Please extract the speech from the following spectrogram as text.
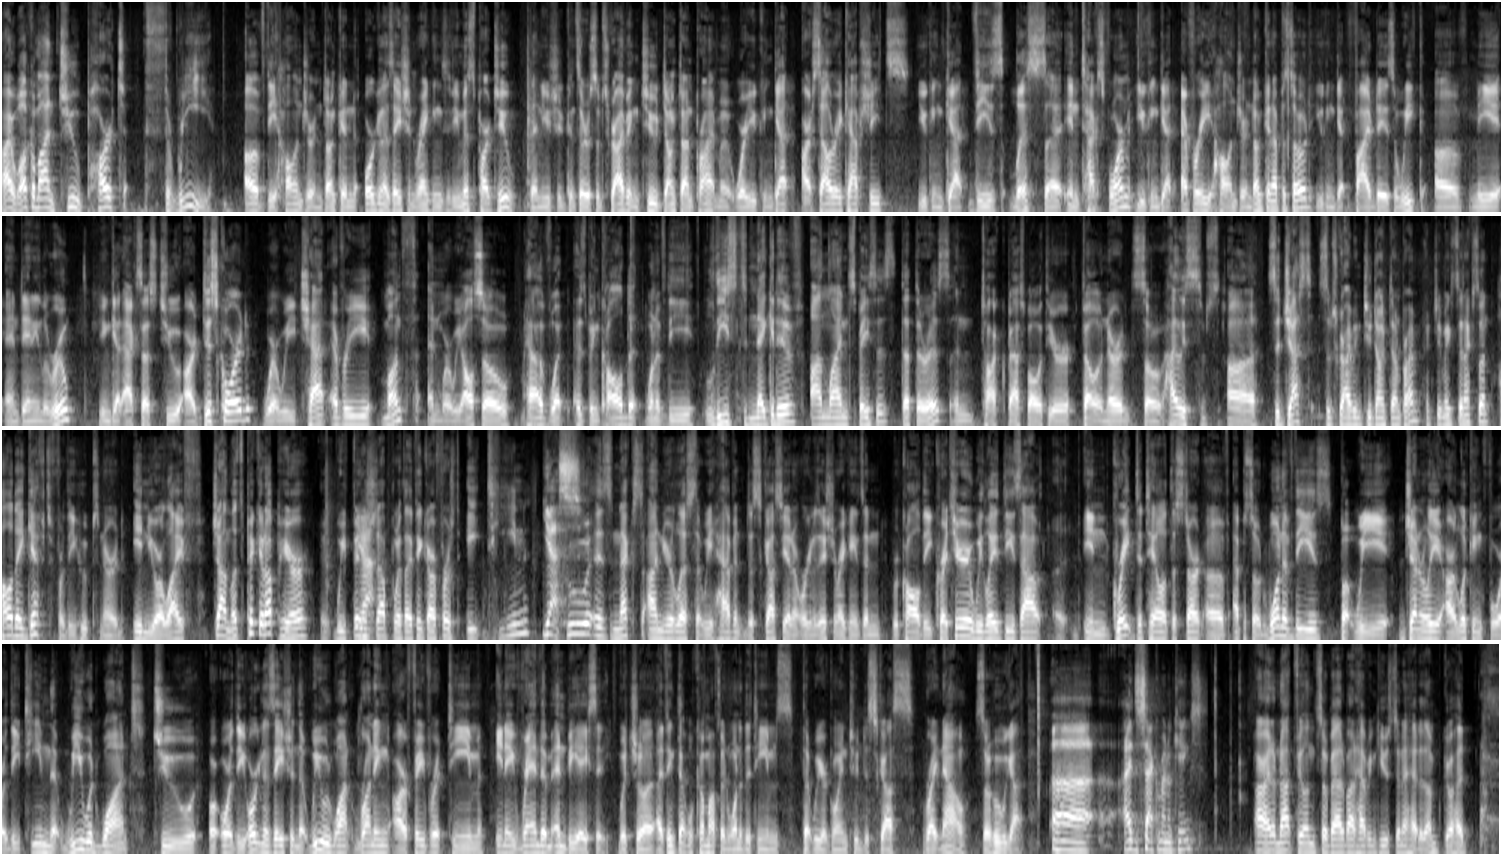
All right, welcome on to part three of the Hollinger and Duncan organization rankings. If you missed part two, then you should consider subscribing to Dunc'd On Prime, where you can get our salary cap sheets. You can get these lists uh, in text form. You can get every Hollinger and Duncan episode. You can get five days a week of me and Danny Leroux. You can get access to our Discord where we chat every month and where we also have what has been called one of the least negative online spaces that there is and talk basketball with your fellow nerds. So, highly uh, suggest subscribing to Dunc'd On Prime. Actually, makes an excellent holiday gift for the hoops nerd in your life. John, let's pick it up here. We finished Yeah. up with, I think, our first 18. Yes. Who is next on your list that we haven't discussed yet in organization rankings? And recall the criteria. We laid these out uh, in great detail at the start of episode one of these, but we generally are looking for the team that we would want to, or, or the organization that we would want running our favorite team in a random NBA city, which uh, I think that will come up in one of the teams that we are going to discuss right now. So, who we got? Uh, I had the Sacramento Kings. All right, I'm not feeling so bad about having Houston ahead of them. Go ahead.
